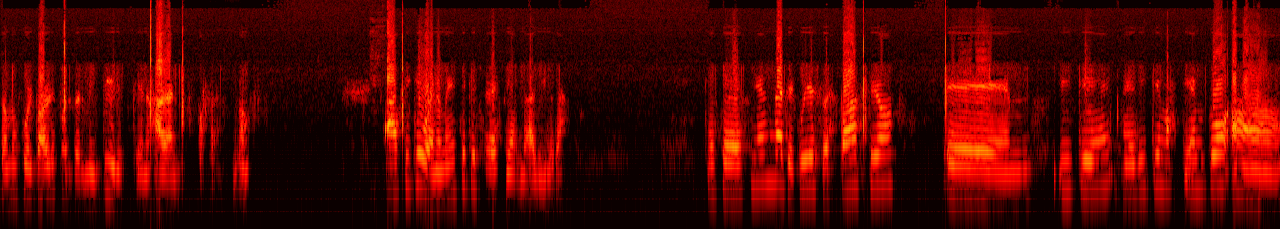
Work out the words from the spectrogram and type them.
somos culpables por permitir que nos hagan cosas, ¿no? Así que bueno, me dice que se defienda, Libra. Que se defienda, que cuide su espacio eh, y que dedique más tiempo a,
